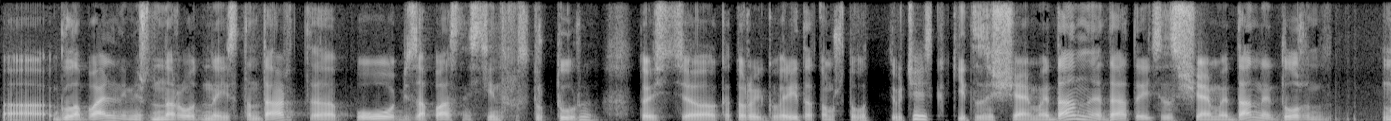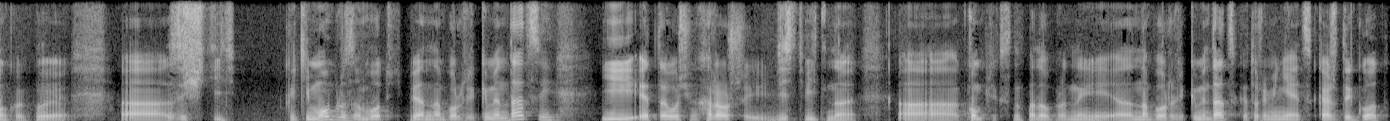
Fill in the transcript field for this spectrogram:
э, глобальный международный стандарт э, по безопасности инфраструктуры, то есть, э, который говорит о том, что вот у тебя есть какие-то защищаемые данные, да, ты эти защищаемые данные должен, ну, как бы э, защитить. Каким образом? Вот у тебя набор рекомендаций, и это очень хороший, действительно, а, комплексно подобранный э, набор рекомендаций, который меняется каждый год.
